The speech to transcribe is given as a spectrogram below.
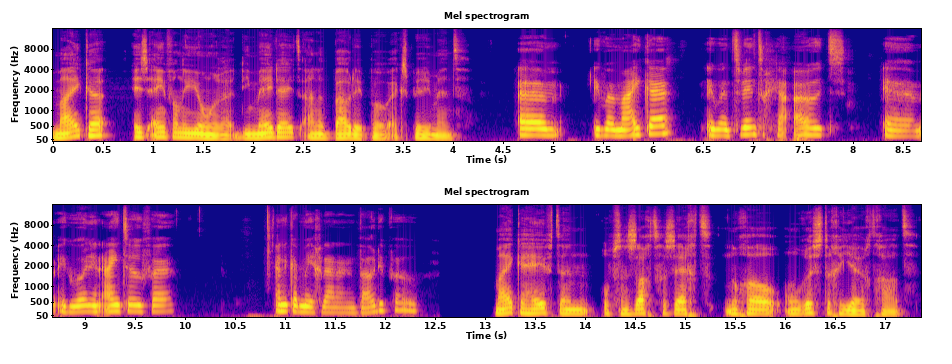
Maaike is een van de jongeren die meedeed aan het bouwdepot-experiment. Um, ik ben Maaike, ik ben 20 jaar oud Ehm, ik woon in Eindhoven. En ik heb meegedaan aan het bouwdepot. Maaike heeft een, op zijn zacht gezegd, nogal onrustige jeugd gehad.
